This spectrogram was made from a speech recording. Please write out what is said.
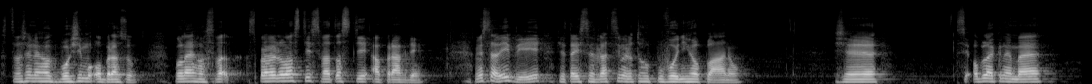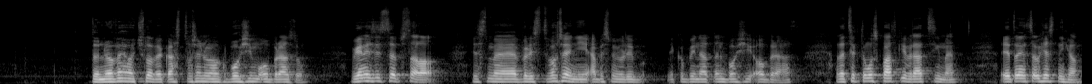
stvořeného k božímu obrazu, plného sva- spravedlnosti, svatosti a pravdy. Mně se líbí, že tady se vracíme do toho původního plánu. Že si oblekneme do nového člověka, stvořeného k božímu obrazu. V Genesis se psalo, že jsme byli stvořeni, aby jsme byli jakoby na ten boží obraz. A teď se k tomu zpátky vracíme. Je to něco úžasného.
